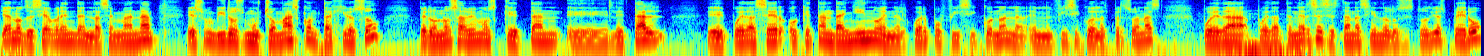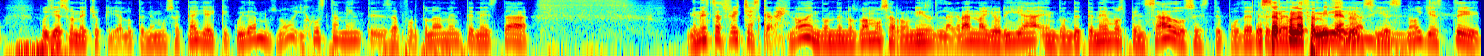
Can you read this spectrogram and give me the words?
Ya nos decía Brenda en la semana, es un virus mucho más contagioso, pero no sabemos qué tan eh, letal eh, pueda ser o qué tan dañino en el cuerpo físico, ¿no? En, el físico de las personas pueda, pueda tenerse. Se están haciendo los estudios, pero pues ya es un hecho que ya lo tenemos acá y hay que cuidarnos, ¿no? Y justamente, desafortunadamente, en esta en estas fechas, caray, ¿no? En donde nos vamos a reunir la gran mayoría, en donde tenemos pensados este poder estar con la familia, ¿no? Así es, ¿no? Y este,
